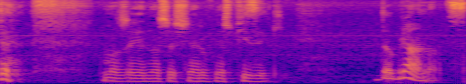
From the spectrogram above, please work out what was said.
Może jednocześnie również fizyki. Dobranoc.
